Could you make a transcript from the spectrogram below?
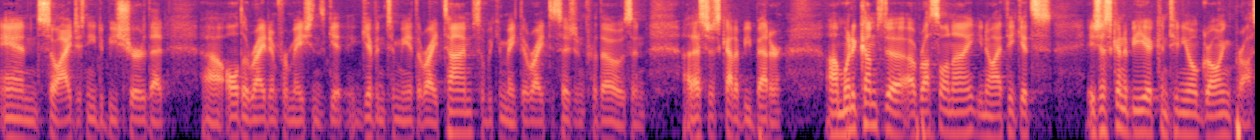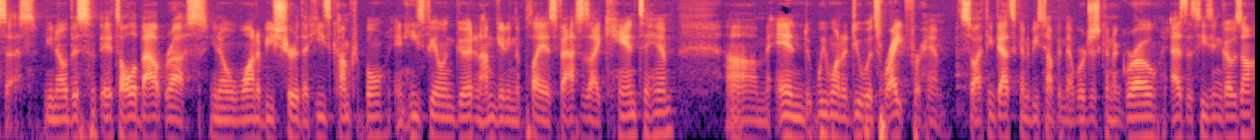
And so I just need to be sure that uh, all the right information is given to me at the right time, so we can make the right decision for those. And uh, that's just got to be better. Um, when it comes to uh, Russell and I, you know, I think it's it's just going to be a continual growing process. You know, this it's all about Russ. You know, want to be sure that he's comfortable and he's feeling good, and I'm getting the play as fast as I can to him. Um, and we want to do what's right for him. So I think that's going to be something that we're just going to grow as the season goes on.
